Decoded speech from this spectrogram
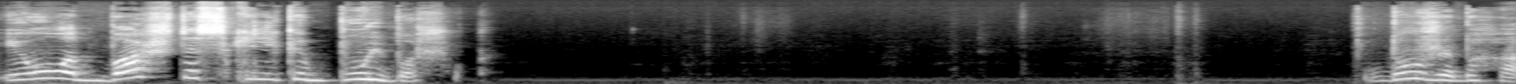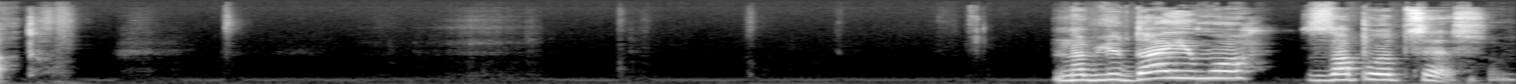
І от бачите, скільки бульбашок. Дуже багато. Наблюдаємо за процесом.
